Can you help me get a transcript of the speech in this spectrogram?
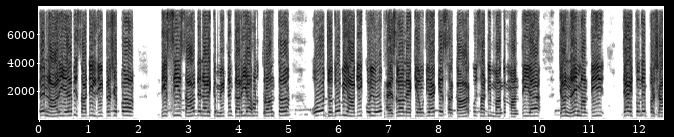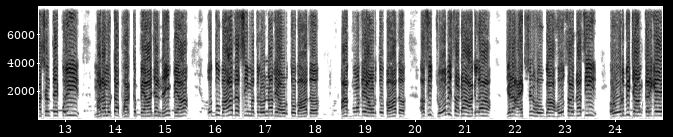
ਤੇ ਨਾਲ ਹੀ ਇਹ ਵੀ ਸਾਡੀ ਲੀਡਰਸ਼ਿਪ ਡੀਸੀ ਸਾਹਿਬ ਦੇ ਨਾਲ ਇੱਕ ਮੀਟਿੰਗ ਕਰ ਰਹੀ ਆ, ਹੁਣ ਤੁਰੰਤ ਉਹ ਜਦੋਂ ਵੀ ਆ ਗਈ, ਕੋਈ ਉਹ ਫੈਸਲਾ ਲੈ ਕੇ ਆਉਂਦੀ ਹੈ ਕਿ ਸਰਕਾਰ ਕੋਈ ਸਾਡੀ ਮੰਗ ਮੰਨਦੀ ਹੈ ਜਾਂ ਨਹੀਂ ਮੰਨਦੀ, ਜਾਂ ਇਤੋਂ ਦੇ ਪ੍ਰਸ਼ਾਸਨ ਤੇ ਕੋਈ ਮਾੜਾ ਮੋਟਾ ਫ਼ਰਕ ਪਿਆ ਜਾਂ ਨਹੀਂ ਪਿਆ, ਉਦੋਂ ਬਾਅਦ ਅਸੀਂ ਮਤਲਬ ਉਹਨਾਂ ਦੇ ਆਉਣ ਤੋਂ ਬਾਅਦ, ਆਗੂਆਂ ਦੇ ਆਉਣ ਤੋਂ ਬਾਅਦ, ਅਸੀਂ ਜੋ ਵੀ ਸਾਡਾ ਅਗਲਾ ਜਿਹੜਾ ਐਕਸ਼ਨ ਹੋਊਗਾ, ਹੋ ਸਕਦਾ ਸੀ, ਰੋਡ ਵੀ ਜਾਮ ਕਰੀਏ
